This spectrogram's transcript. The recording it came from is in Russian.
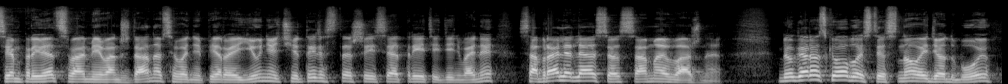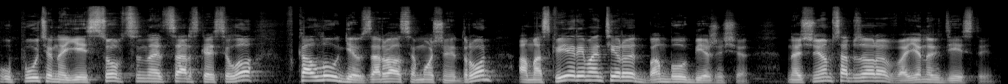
Всем привет, с вами Иван Жданов. Сегодня 1 июня, 463 день войны. Собрали для вас все самое важное. В Белгородской области снова идет бой. У Путина есть собственное царское село. В Калуге взорвался мощный дрон, а в Москве ремонтируют бомбоубежище. Начнем с обзора военных действий.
